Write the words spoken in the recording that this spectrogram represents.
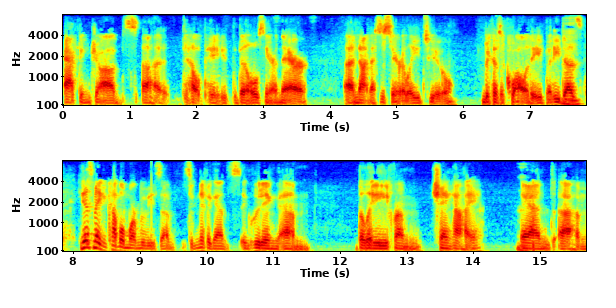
acting jobs uh, to help pay the bills here and there, uh, not necessarily to because of quality, but he does he does make a couple more movies of significance, including um, the lady from Shanghai Hmm. and um,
